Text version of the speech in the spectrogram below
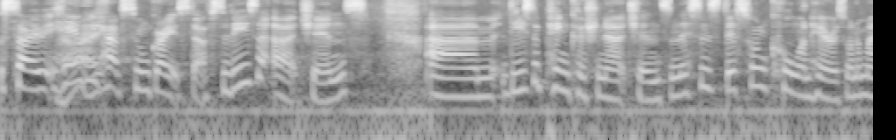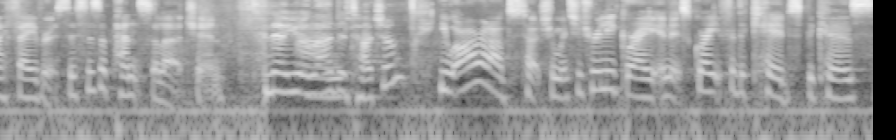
So here right. we have some great stuff. So these are urchins. Um, these are pincushion urchins, and this is this one cool one here is one of my favourites. This is a pencil urchin. Now you're allowed to touch them? You are allowed to touch them, which is really great, and it's great for the kids because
